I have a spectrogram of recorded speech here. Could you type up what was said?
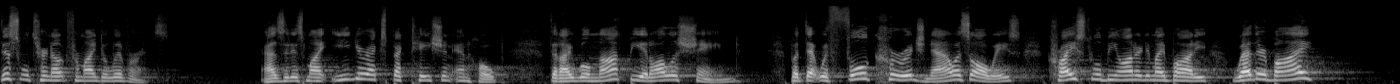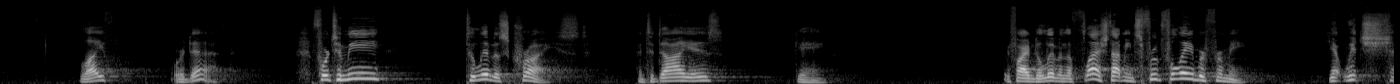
this will turn out for my deliverance. As it is my eager expectation and hope that I will not be at all ashamed, but that with full courage, now as always, Christ will be honored in my body, whether by life or death. For to me, to live is Christ, and to die is gain. If I am to live in the flesh, that means fruitful labor for me. Yet which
